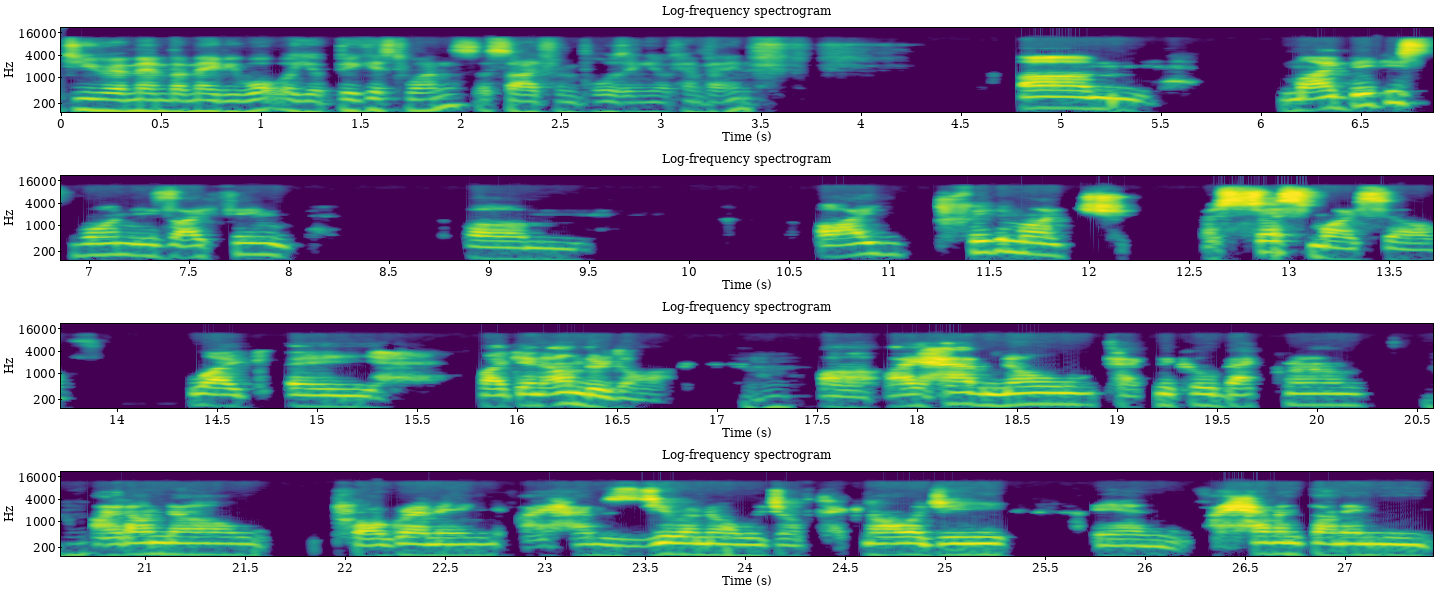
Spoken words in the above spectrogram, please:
do you remember maybe what were your biggest ones aside from pausing your campaign um my biggest one is i think um i pretty much assess myself like a like an underdog mm-hmm. uh, i have no technical background mm-hmm. i don't know programming. I have zero knowledge of technology and I haven't done any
